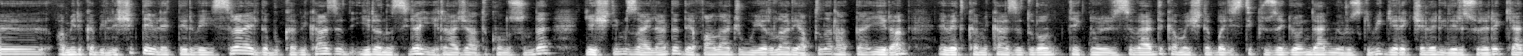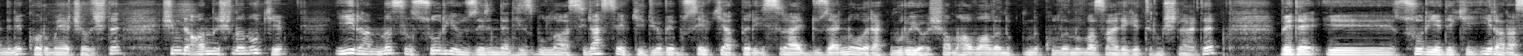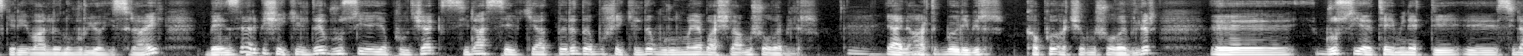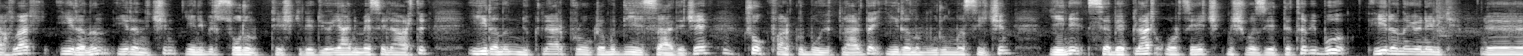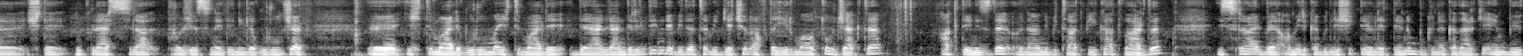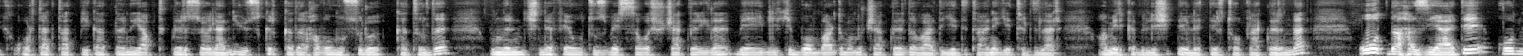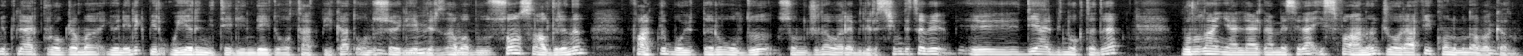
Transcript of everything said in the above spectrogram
Amerika Birleşik Devletleri ve İsrail de bu kamikaze İran'ın silah ihracatı konusunda geçtiğimiz aylarda defalarca uyarılar yaptılar. Hatta İran evet kamikaze drone teknolojisi verdik ama işte balistik füze göndermiyoruz gibi gerekçeler ileri sürerek kendini korumaya çalıştı. Şimdi anlaşılan o ki İran nasıl Suriye üzerinden Hizbullah'a silah sevk ediyor ve bu sevkiyatları İsrail düzenli olarak vuruyor. Şam havaalanını kullanılmaz hale getirmişlerdi. Ve de e, Suriye'deki İran askeri varlığını vuruyor İsrail. Benzer bir şekilde Rusya'ya yapılacak silah sevkiyatları da bu şekilde vurulmaya başlanmış olabilir. Yani artık böyle bir kapı açılmış olabilir. Ee, Rusya temin ettiği e, silahlar İran'ın İran için yeni bir sorun teşkil ediyor. Yani mesele artık İran'ın nükleer programı değil sadece. Çok farklı boyutlarda İran'ın vurulması için yeni sebepler ortaya çıkmış vaziyette. Tabii bu İran'a yönelik e, işte nükleer silah projesi nedeniyle vurulacak e, ihtimali, vurulma ihtimali değerlendirildiğinde bir de tabii geçen hafta 26 Ocak'ta Akdeniz'de önemli bir tatbikat vardı. İsrail ve Amerika Birleşik Devletleri'nin bugüne kadarki en büyük ortak tatbikatlarını yaptıkları söylendi. 140 kadar hava unsuru katıldı. Bunların içinde F-35 savaş uçaklarıyla B-52 bombardıman uçakları da vardı. 7 tane getirdiler Amerika Birleşik Devletleri topraklarından. O daha ziyade o nükleer programa yönelik bir uyarı niteliğindeydi o tatbikat. Onu söyleyebiliriz. Ama bu son saldırının farklı boyutları olduğu sonucuna varabiliriz. Şimdi tabii e, diğer bir noktada vurulan yerlerden mesela İsfahan'ın coğrafi konumuna bakalım.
